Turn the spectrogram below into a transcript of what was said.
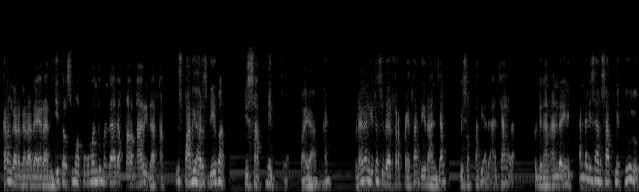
sekarang gara-gara ada era digital semua pengumuman tuh mendadak malam hari datang terus pagi harus apa disubmit coba bayangkan Padahal kan kita sudah terpeta, dirancang, besok pagi ada acara. Dengan Anda ini, kan tadi saya harus submit dulu,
